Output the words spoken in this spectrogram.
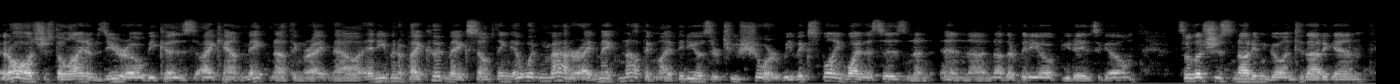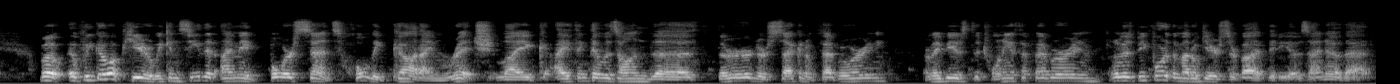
at all. It's just a line of zero because I can't make nothing right now. And even if I could make something, it wouldn't matter. I'd make nothing. My videos are too short. We've explained why this is in, an, in another video a few days ago. So let's just not even go into that again. But if we go up here, we can see that I made 4 cents. Holy god, I'm rich. Like, I think that was on the 3rd or 2nd of February. Or maybe it was the 20th of February. It was before the Metal Gear Survive videos, I know that.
